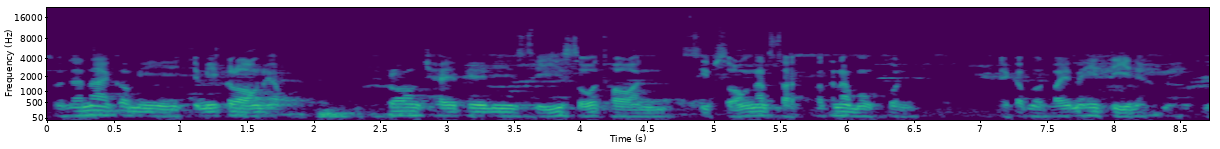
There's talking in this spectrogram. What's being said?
ส่วนด้านหน้าก็มีจะมีกลองนะครับ กลองชัยเพลีศรีโสธร12 นักสัตว์พัฒนามงคลได้กำหนดไว้ไม่ให้ตีนะครับไม่ให้ตี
